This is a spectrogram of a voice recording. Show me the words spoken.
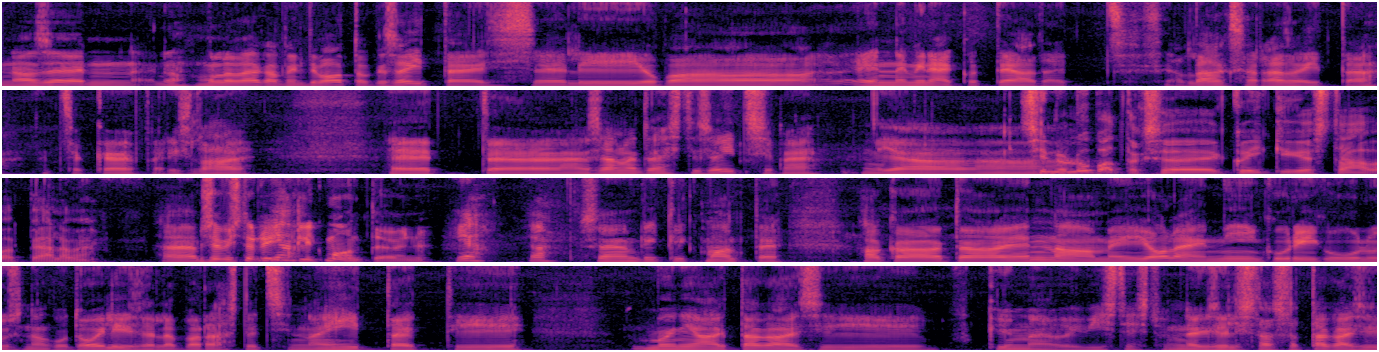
no see on, noh, mulle väga meeldib autoga sõita ja siis see oli juba enne minekut teada, et seal tahaks ära sõita, et sihuke päris lahe et äh, seal me tõesti sõitsime ja. sinna lubatakse kõiki, kes tahavad peale või? Äh, see vist on riiklik ja. maantee on ju? jah, jah, see on riiklik maantee, aga ta enam ei ole nii kurikuulus, nagu ta oli, sellepärast et sinna ehitati mõni aeg tagasi, kümme või viisteist või midagi sellist aastat tagasi,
